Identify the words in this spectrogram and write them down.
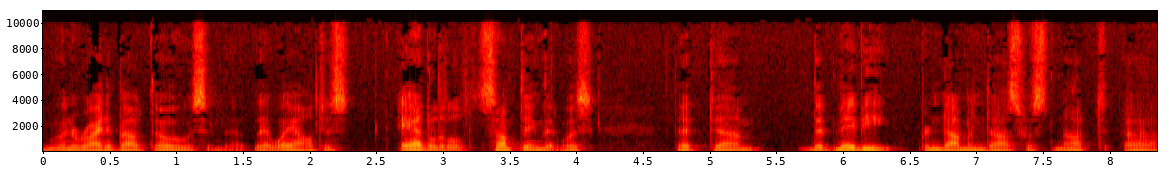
I'm going to write about those, and that, that way I'll just add a little something that was that um, that maybe Vrindavan Das was not uh,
